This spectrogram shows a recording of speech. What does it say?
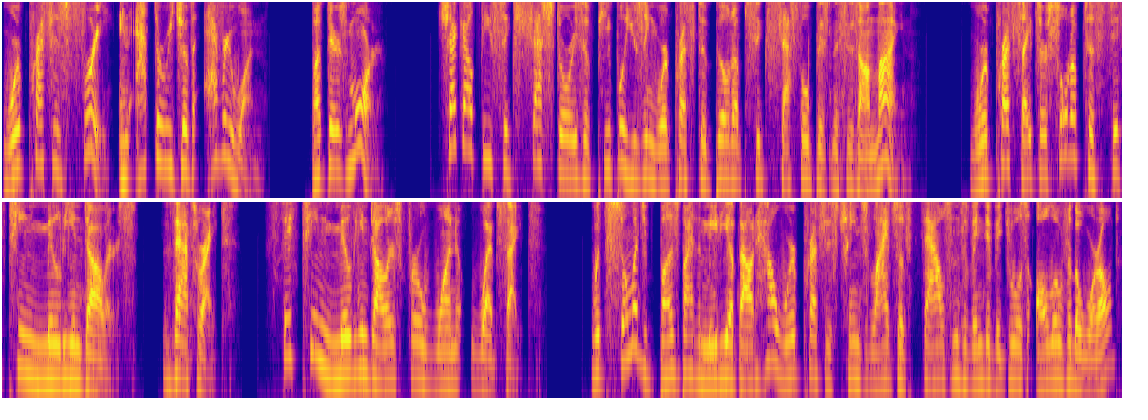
WordPress is free and at the reach of everyone. But there's more. Check out these success stories of people using WordPress to build up successful businesses online. WordPress sites are sold up to $15 million. That's right, $15 million for one website. With so much buzz by the media about how WordPress has changed lives of thousands of individuals all over the world,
